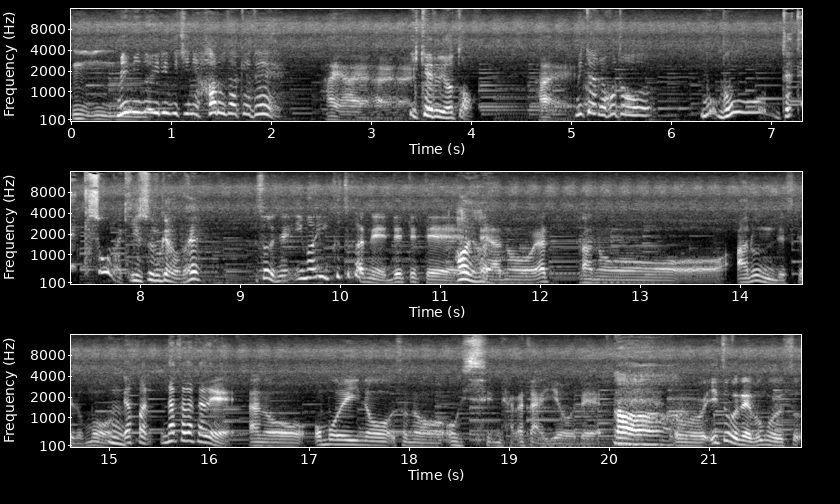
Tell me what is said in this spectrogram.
耳の入り口に貼るだけではいけるよと。はい。みたいなことをももう出てきそうな気するけどね。そうですね。今いくつかね出てて、はいはい。えあのやあのーあるんですけども、うん。やっぱなかなかね、あのー思いのその音質にならないようで、あうん、いつもね僕もそ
